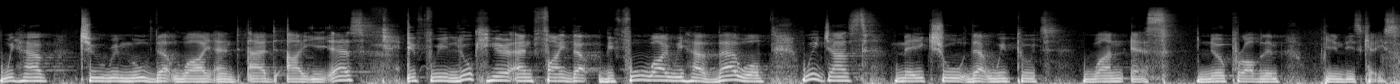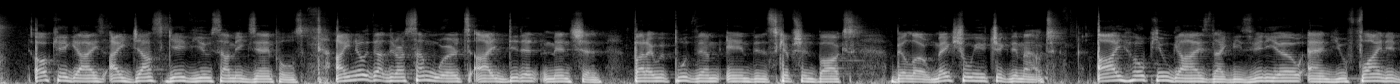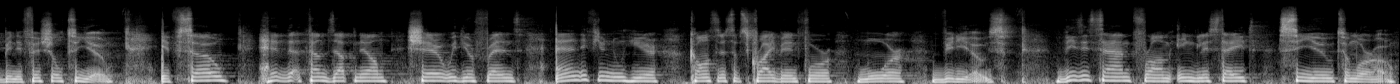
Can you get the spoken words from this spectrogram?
we have to remove that y and add ies. If we look here and find that before y we have vowel, we just make sure that we put one s. No problem in this case. Okay guys, I just gave you some examples. I know that there are some words I didn't mention, but I will put them in the description box below. Make sure you check them out. I hope you guys like this video and you find it beneficial to you. If so, hit that thumbs up now, share it with your friends, and if you're new here, consider subscribing for more videos. This is Sam from English State. See you tomorrow.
